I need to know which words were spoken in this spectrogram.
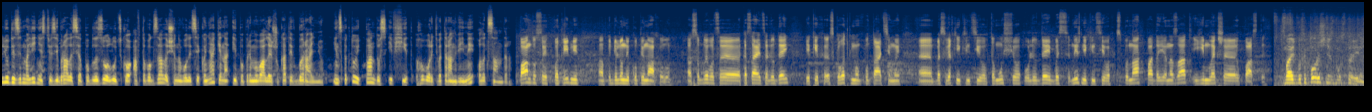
Люди з інвалідністю зібралися поблизу Луцького автовокзалу, що на вулиці Конякіна, і попрямували шукати вбиральню. Інспектують пандус і вхід, говорить ветеран війни Олександр. Пандуси потрібні определені кути нахилу. Особливо це касається людей, яких з короткими ампутаціями, е, без верхніх кінцівок, тому що у людей без нижніх кінцівок спина падає назад і їм легше впасти. Мають бути поручні з двох сторін.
